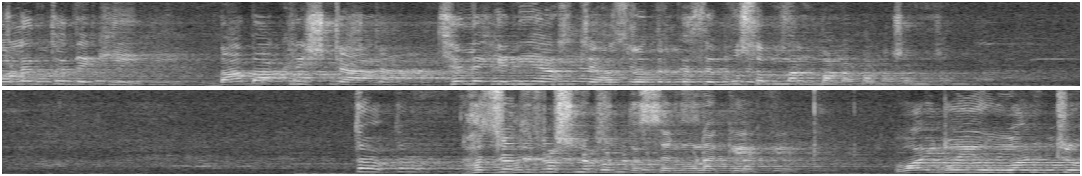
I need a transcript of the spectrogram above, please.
বলেন তো দেখি, বাবা খ্রিস্টান, ছেলেকে নিয়ে আসছে হজরতের কাছে মুসলমান বানানোর জন্য। হজরত প্রশ্ন করতেছেন ওনাকে why do you want to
